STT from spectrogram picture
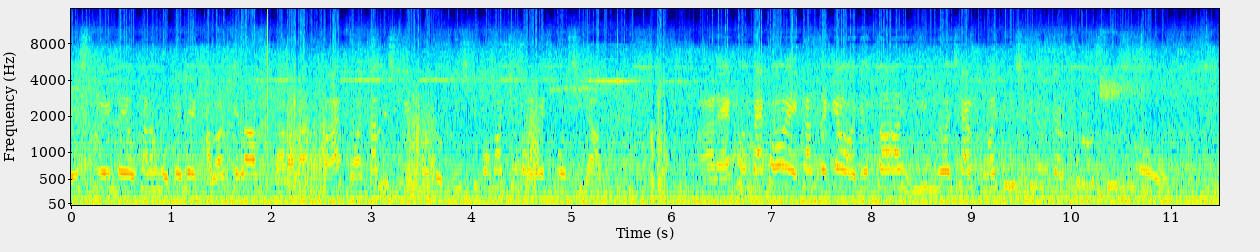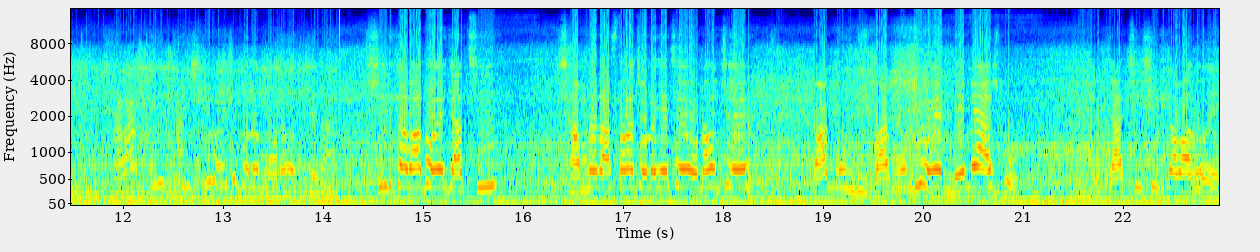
রেস্টুরেন্টে ওখানে হোটেলে খাবার খেলাম, দাঁড়ালাম প্রায় পঁয়তাল্লিশ মিনিট মতো। বৃষ্টি কমার জন্য ওয়েট করছিলাম। আর এখন দেখো, এখান থেকে অযোধ্যা হিল রয়েছে আর পঁয়ত্রিশ কিলোমিটার, পুরো শুকনো সারা দিন বৃষ্টি হয়েছে বলে মনে হচ্ছে না। শিরকাবাদ হয়ে যাচ্ছি। সামনে রাস্তাটা চলে গেছে, ওটা হচ্ছে বাগমুন্ডি বাগমুন্ডি হয়ে নেমে আসব। যাচ্ছি শিরকাবাদ হয়ে।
